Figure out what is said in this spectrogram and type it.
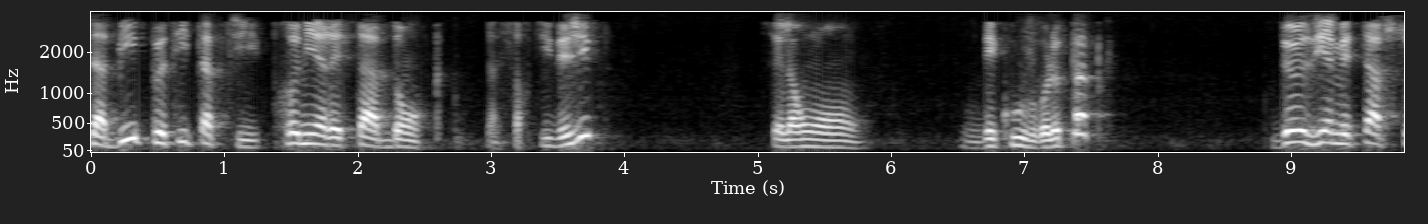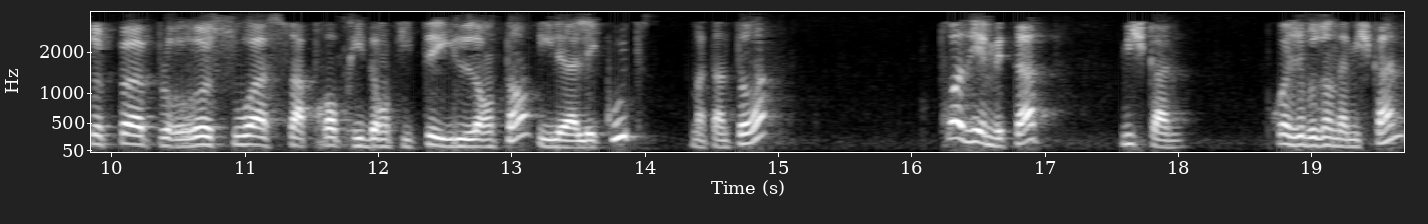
s'habille petit à petit. Première étape donc, la sortie d'Égypte. C'est là où on découvre le peuple. Deuxième étape, ce peuple reçoit sa propre identité, il l'entend, il est à l'écoute, Matan Torah. Troisième étape, Mishkan. Pourquoi j'ai besoin d'un Mishkan?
